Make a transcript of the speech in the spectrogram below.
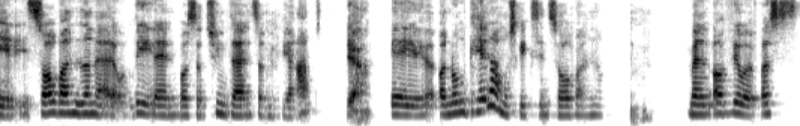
øh, sårbarhederne er jo en del af, hvor sandsynligt er, så vi bliver ramt. Ja. Øh, og nogen kender måske ikke sin sårbarhed. Mhm. Man oplever først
